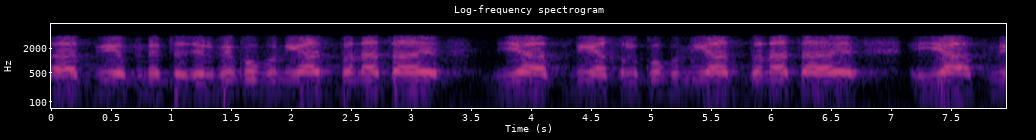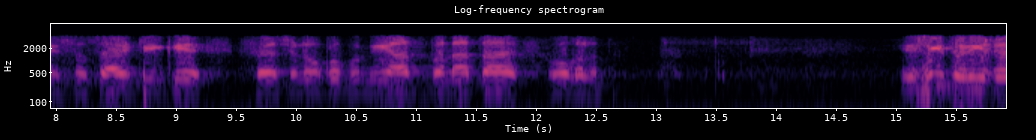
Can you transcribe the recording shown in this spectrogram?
آدمی اپنے تجربے کو بنیاد بناتا ہے، یا اپنی عقل کو بنیاد بناتا ہے، یا اپنی سوسائٹی کے فیصلوں کو بنیاد بناتا ہے، وہ غلط ہے۔ اسی طریقے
